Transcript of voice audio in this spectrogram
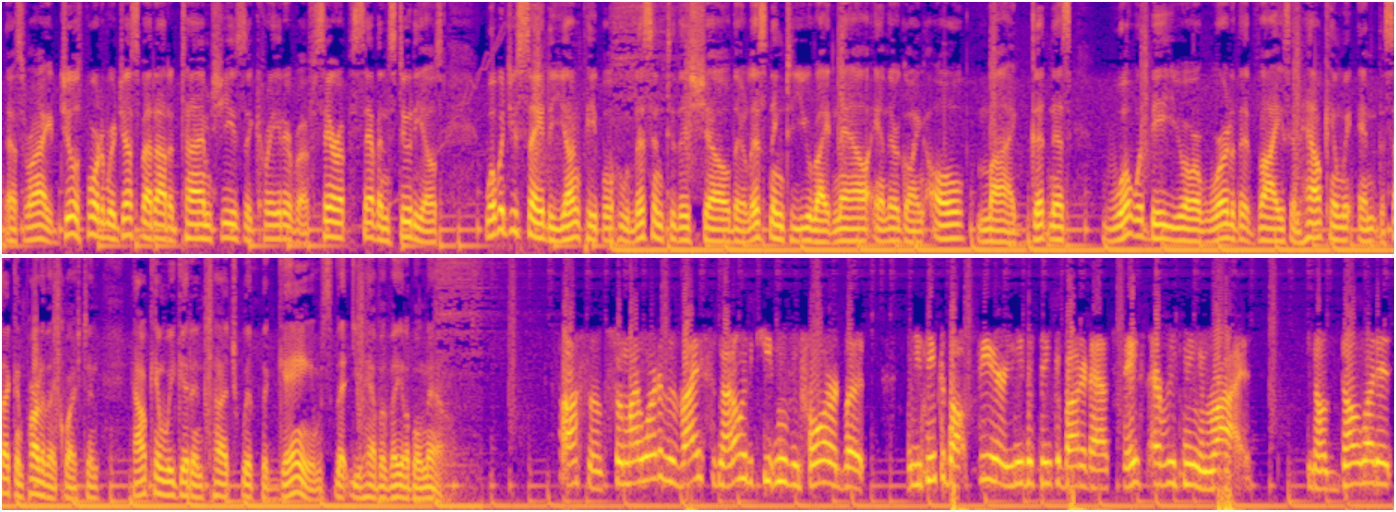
That's right. Jules Porter, we're just about out of time. She's the creator of Seraph 7 Studios. What would you say to young people who listen to this show? They're listening to you right now and they're going, oh my goodness. What would be your word of advice and how can we, and the second part of that question, how can we get in touch with the games that you have available now? Awesome. So my word of advice is not only to keep moving forward, but when you think about fear, you need to think about it as face everything and rise. You know, don't let it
